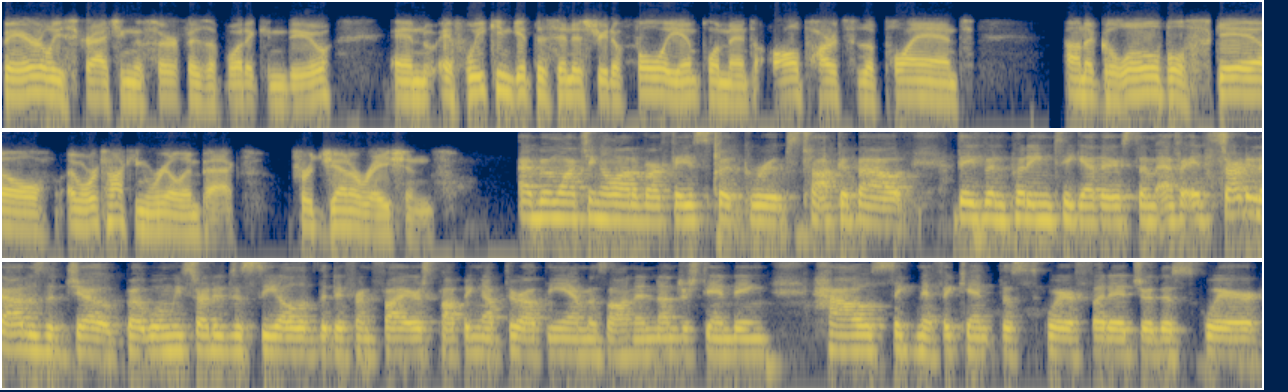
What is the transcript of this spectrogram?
barely scratching the surface of what it can do. And if we can get this industry to fully implement all parts of the plant on a global scale, and we're talking real impact for generations. I've been watching a lot of our Facebook groups talk about they've been putting together some effort. It started out as a joke, but when we started to see all of the different fires popping up throughout the Amazon and understanding how significant the square footage or the square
